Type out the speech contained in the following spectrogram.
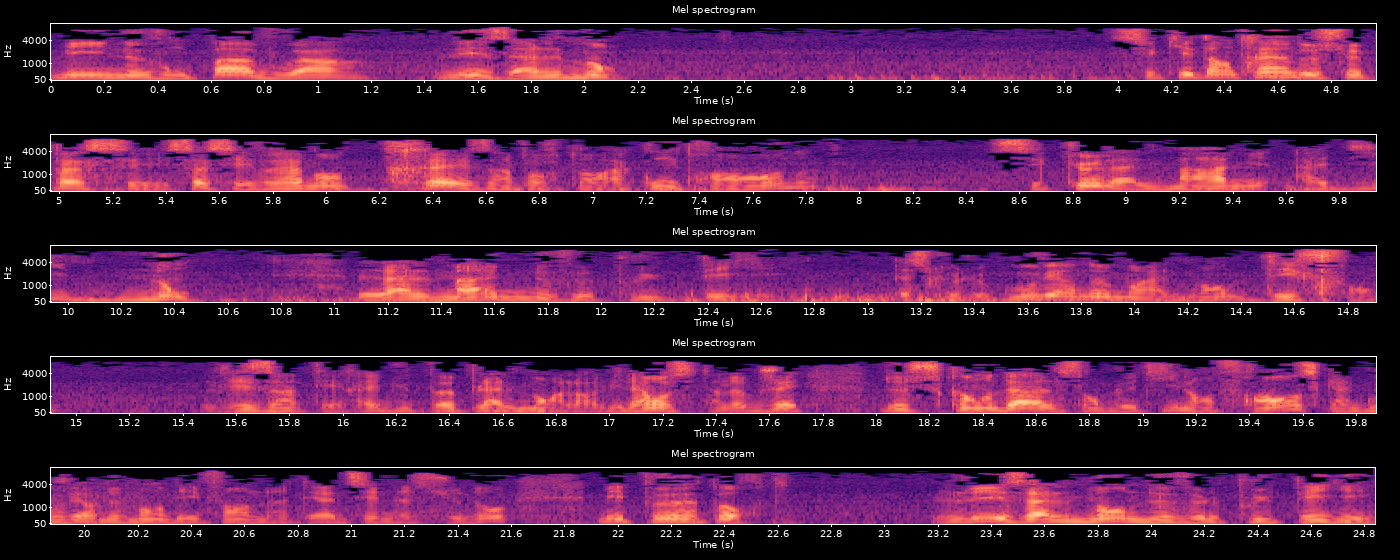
mais ils ne vont pas voir les Allemands. Ce qui est en train de se passer, ça c'est vraiment très important à comprendre, c'est que l'Allemagne a dit non l'Allemagne ne veut plus payer. Parce que le gouvernement allemand défend les intérêts du peuple allemand. Alors évidemment, c'est un objet de scandale, semble-t-il, en France, qu'un gouvernement défende l'intérêt de ses nationaux, mais peu importe. Les Allemands ne veulent plus payer.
